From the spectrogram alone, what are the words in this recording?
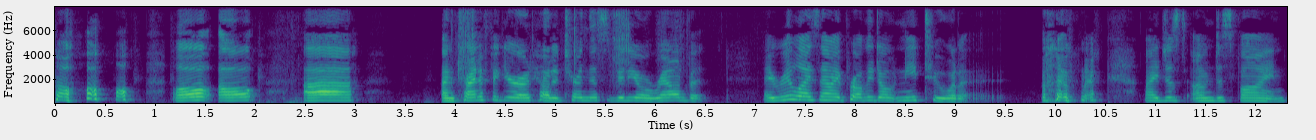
oh, oh, uh, I'm trying to figure out how to turn this video around, but I realize now I probably don't need to. What I, I just, I'm just fine.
